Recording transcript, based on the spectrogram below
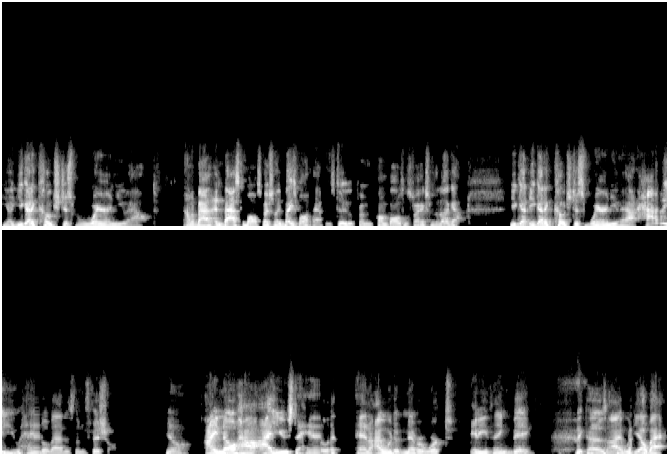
you know you got a coach just wearing you out on a bat and basketball especially in baseball it happens too from on balls and strikes from the dugout. You got you got a coach just wearing you out. How do you handle that as an official? You know i know how i used to handle it and i would have never worked anything big because i would yell back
